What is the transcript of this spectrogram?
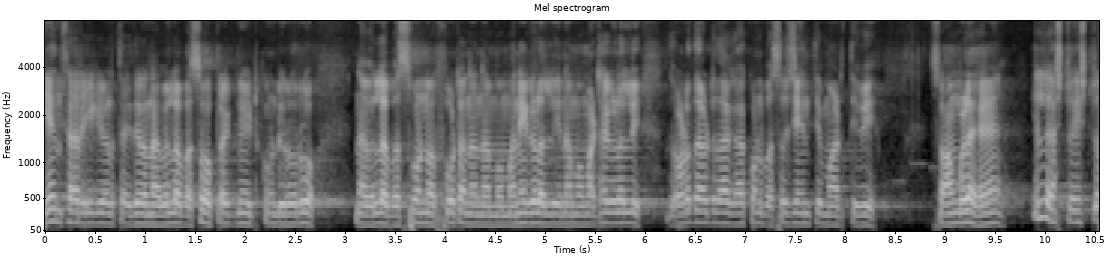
ಏನು ಸರ್ ಈಗ ಹೇಳ್ತಾ ಇದ್ದೀರಾ? ನಾವೆಲ್ಲ ಬಸವ ಪ್ರಜ್ಞೆ ಇಟ್ಕೊಂಡಿರೋರು. ನಾವೆಲ್ಲ ಬಸವಣ್ಣವ್ರ ಫೋಟೋನ ನಮ್ಮ ಮನೆಗಳಲ್ಲಿ, ನಮ್ಮ ಮಠಗಳಲ್ಲಿ ದೊಡ್ಡ ದೊಡ್ಡದಾಗಿ ಹಾಕೊಂಡು ಬಸವ ಜಯಂತಿ ಮಾಡ್ತೀವಿ. ಸ್ವಾಮಿಗಳೇ ಇಲ್ಲ ಅಷ್ಟು ಎಷ್ಟು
